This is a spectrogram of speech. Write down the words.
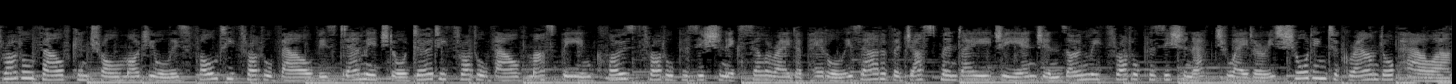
Throttle valve control module is faulty throttle valve is damaged or dirty throttle valve must be in closed throttle position accelerator pedal is out of adjustment AEG engine's only throttle position actuator is shorting to ground or power.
